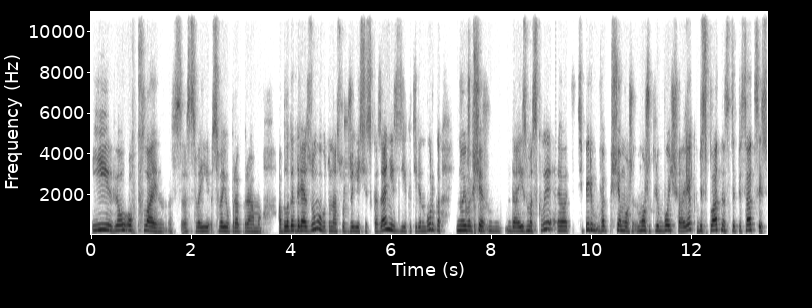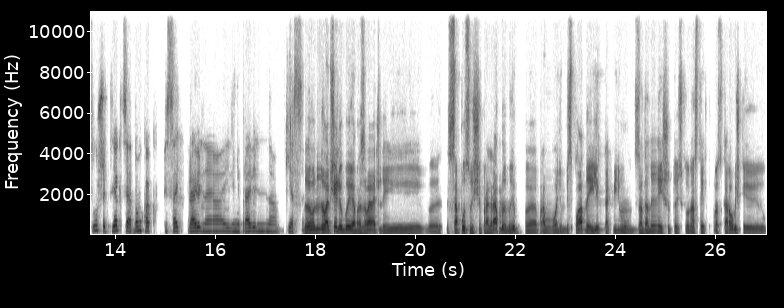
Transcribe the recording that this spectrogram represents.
и вел офлайн свои, свою программу. А благодаря Zoom вот у нас уже есть из Казани, из Екатеринбурга, ну и вообще, да, из Москвы. Э, теперь вообще может, может любой человек бесплатно записаться и слушать лекции о том, как писать правильно или неправильно пьесы. Ну, ну вообще любые образовательные э, сопутствующие программы мы э, проводим бесплатно или как минимум за донейшн. То есть у нас стоит просто коробочка, и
